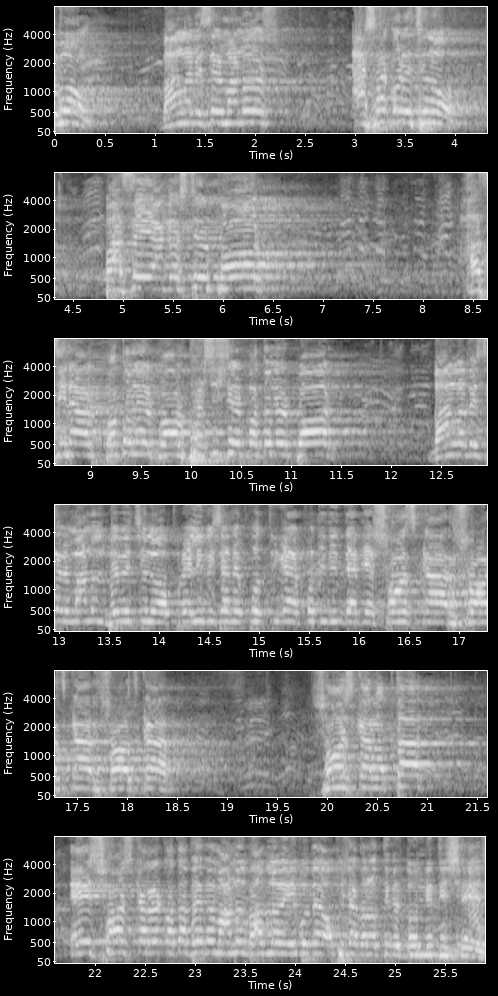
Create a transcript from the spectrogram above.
এবং বাংলাদেশের মানুষ আশা করেছিল, পাঁচই আগস্টের পর, হাসিনার পতনের পর, ফ্যাসিস্টের পতনের পর বাংলাদেশের মানুষ ভেবেছিল টেলিভিশনে পত্রিকায় প্রতিদিন দেখে সংস্কার সংস্কার সংস্কার। সংস্কার অর্থাৎ এই সংস্কারের কথা ভেবে মানুষ ভাবলো এই বোধহয় অফিস আদালত থেকে দুর্নীতি শেষ।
